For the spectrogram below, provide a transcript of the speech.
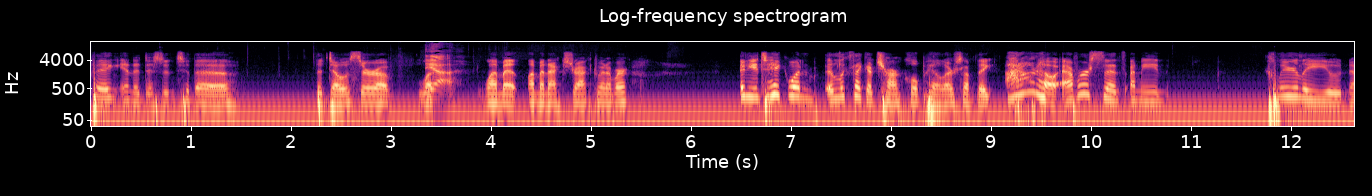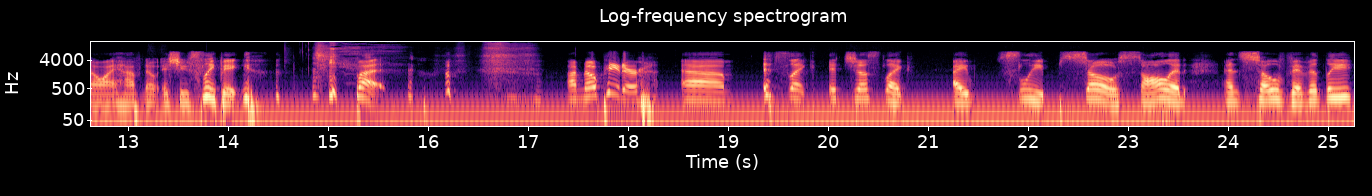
thing in addition to the the doser of le- yeah. lemon lemon extract whatever. And you take one it looks like a charcoal pill or something. I don't know ever since i mean clearly you know i have no issue sleeping. But i'm no peter. Um it's like it just like i sleep so solid and so vividly.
